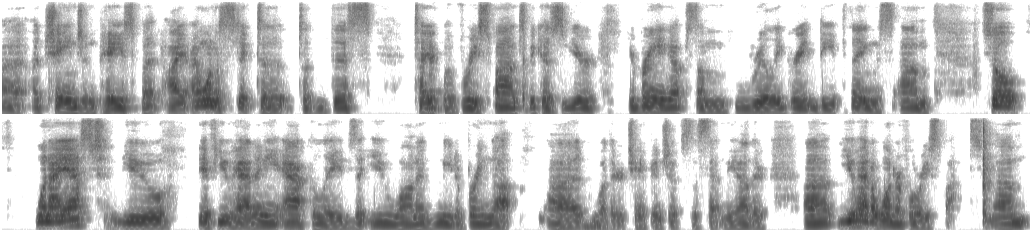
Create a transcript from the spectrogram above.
uh, a change in pace, but I, I want to stick to, to this type of response because you're you're bringing up some really great deep things. Um, so when I asked you if you had any accolades that you wanted me to bring up, uh, whether championships, this, that, and the other, uh, you had a wonderful response. Um,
